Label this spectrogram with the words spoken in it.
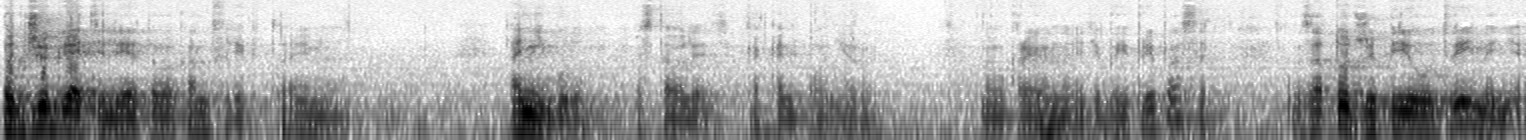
поджигателей этого конфликта, именно они будут поставлять, как они планируют, на Украину эти боеприпасы, за тот же период времени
